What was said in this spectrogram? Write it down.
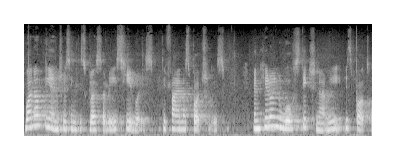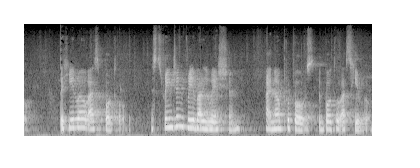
One of the entries in this glossary is heroism, defined as botulism, and hero in Woolf's dictionary is bottle. The hero as bottle. A stringent re-evaluation, I now propose the bottle as hero.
